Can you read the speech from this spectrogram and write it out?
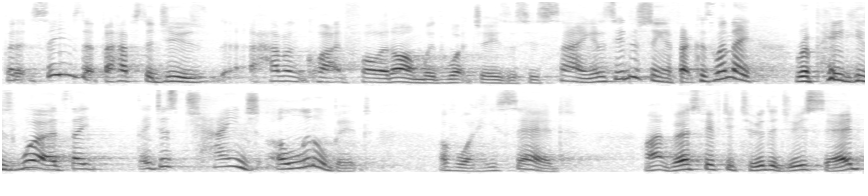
But it seems that perhaps the Jews haven't quite followed on with what Jesus is saying. And it's interesting, in fact, because when they repeat his words, they, they just change a little bit of what he said. Right? Verse 52 the Jews said,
